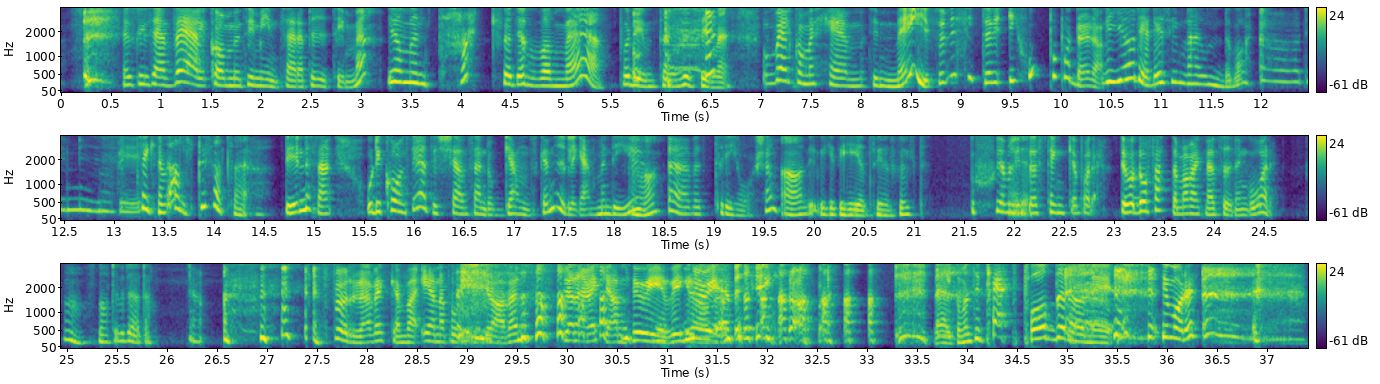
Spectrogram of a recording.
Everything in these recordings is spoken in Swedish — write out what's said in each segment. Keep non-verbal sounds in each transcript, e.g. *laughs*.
Jag skulle säga välkommen till min terapitimme. Ja men tack för att jag får vara med på din terapitimme. *laughs* Och välkommen hem till mig, för vi sitter ihop och poddar idag. Vi gör det, det är så himla underbart. Ja, det är mysigt. Tänk när vi alltid satt så här. Det är nästan, och det konstiga är att det känns ändå ganska nyligen, men det är ju Ja. över tre år sedan. Ja, det, vilket är helt sinnessjukt. Usch, jag vill inte ens tänka på det. Då, då fattar man verkligen att tiden går. Ja, snart är vi döda. Ja. *laughs* Förra veckan var ena på graven. Den här veckan, Nu är vi i graven. Nu är vi i graven. *laughs* Välkommen till Pepp-podden hörni! Hur mår du?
